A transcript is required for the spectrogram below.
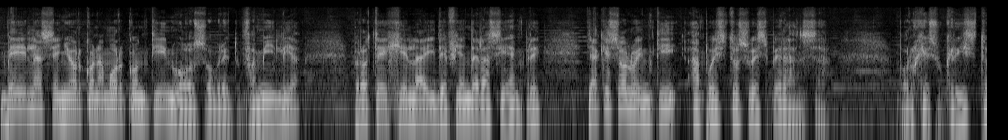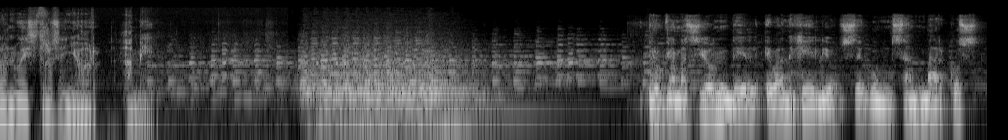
Vela, Señor, con amor continuo sobre tu familia, protégela y defiéndela siempre, ya que solo en ti ha puesto su esperanza. Por Jesucristo nuestro Señor. Amén. Proclamación del Evangelio según San Marcos,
